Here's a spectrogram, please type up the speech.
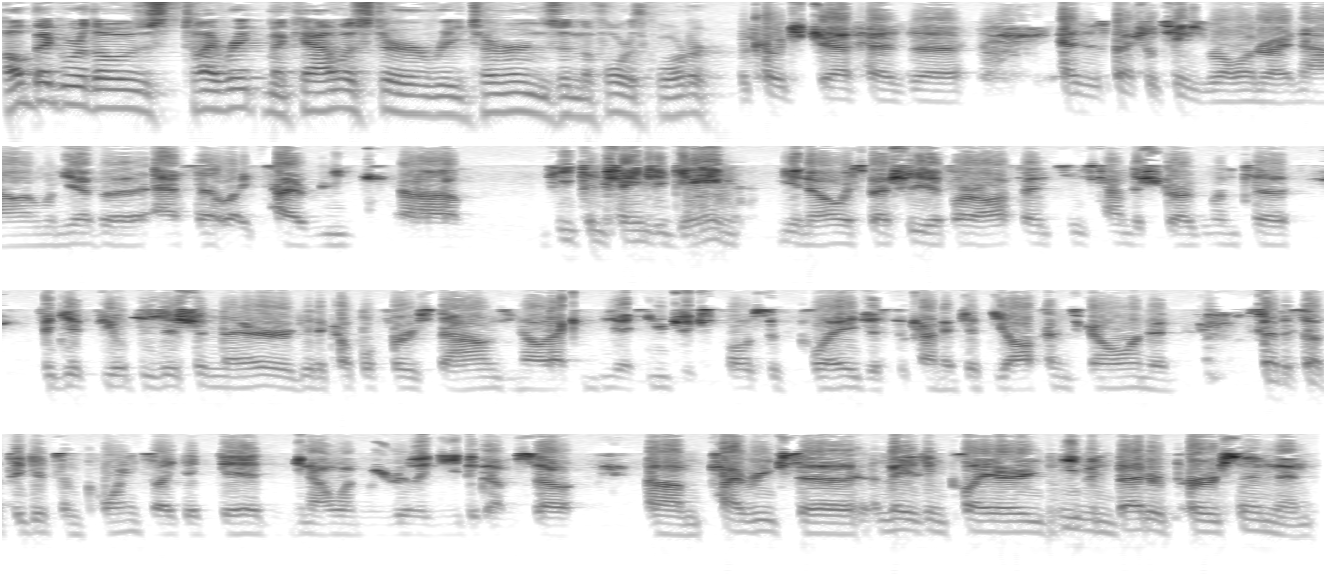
How big were those Tyreek McAllister returns in the fourth quarter? Coach Jeff has a has a special teams rolling right now, and when you have an asset like Tyreek, um, he can change a game. You know, especially if our offense is kind of struggling to to get field position there or get a couple first downs. You know, that can be a huge explosive play just to kind of get the offense going and set us up to get some points like it did. You know, when we really needed them. So um, Tyreek's an amazing player, even better person, and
